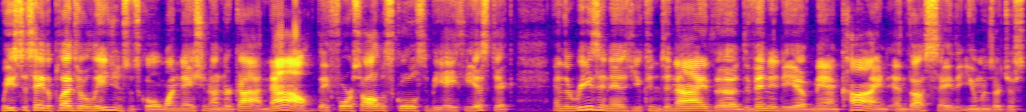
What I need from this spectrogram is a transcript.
We used to say the Pledge of Allegiance in school, one nation under God. Now they force all the schools to be atheistic. And the reason is you can deny the divinity of mankind and thus say that humans are just,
